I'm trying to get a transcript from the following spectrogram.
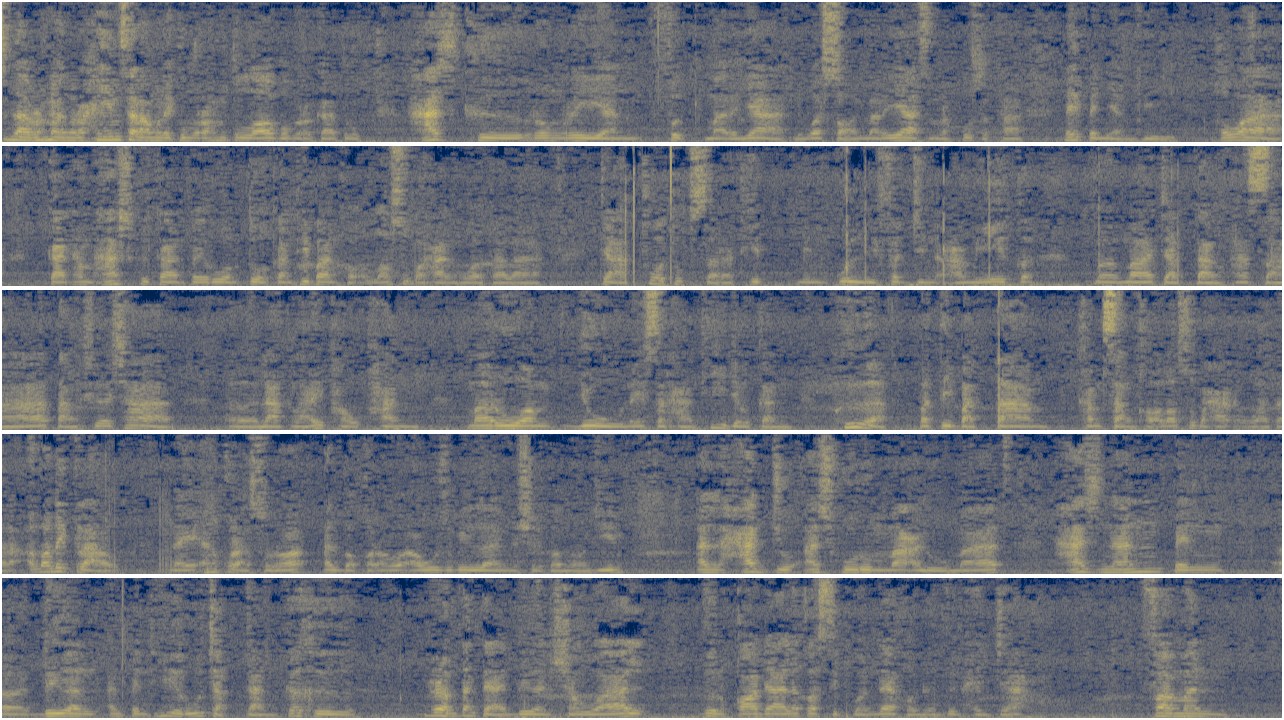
สลามุอะลัยฮิมรเราะฮีมสลามุอะลัยกุมวะเราะห์มะตุลลอฮ์วะบะเราะกาตุฮ์ฮัจคือโรงเรียนฝึกมารยาทหรือว่าสอนมารยาทสำหรับผู้ศรัทธาได้เป็นอย่างดี เพราะว่าการทำฮัจคือการไปรวมตัวกันที่บ้านของอัลลอฮ์ซุบฮานะฮูวตะอาลา จากทั่วทุกสารทิศมินกุลลิฟัจินอามีกมาจากต่างภาษาต่างเชื้อชาติหลากหลายเผ่าพันธุ์ มารวมอยู่ในสถานที่เดียวกัน เพื่อปฏิบัติตามคำสั่งของอัลลอฮฺสุบฮานะฮูวตะอาลาอัลลอฮ์ได้กล่าว ในอัลกุรอานสุราอัลบะกาะเราะอาอูซุบิลลาฮิมินัชชัยฏอนรจีมอัลฮัจญุอัชฮุรุมมะลูมาตฮัจญ์นั้นเป็นเดือนอันเป็นที่รู้จักกันก็คือเริ่มตั้งแต่เดือนชาวาลดุลกอดาแล้วก็สิบวันแรกของเดือนดุลฮิจญะห์ฟามัน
